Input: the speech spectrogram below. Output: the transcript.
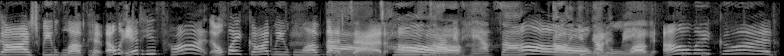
gosh, we love him. Oh, and he's hot. Oh my god, we love that Aw, dad. tall, oh. dark, and handsome. Oh, you've got we it love him. Oh my god.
